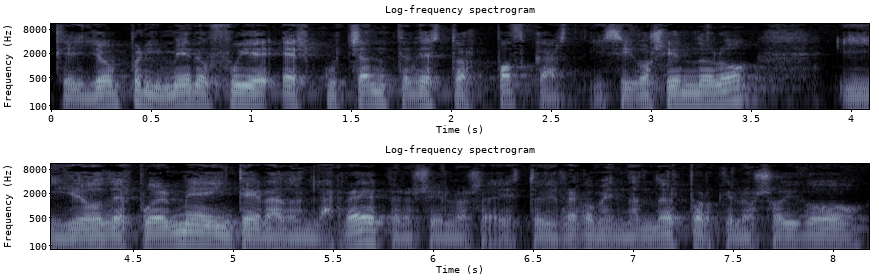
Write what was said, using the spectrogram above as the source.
que, yo primero fui escuchante de estos podcasts y sigo siéndolo, y yo después me he integrado en la red, pero si los estoy recomendando es porque los oigo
